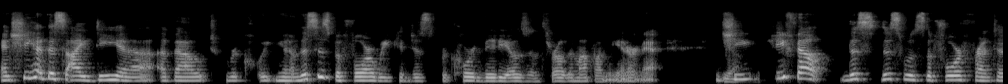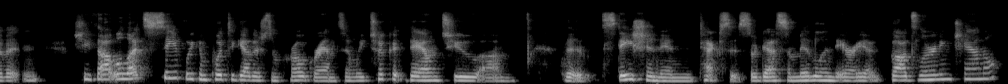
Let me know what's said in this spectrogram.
And she had this idea about, you know, this is before we could just record videos and throw them up on the internet. Yeah. She she felt this this was the forefront of it, and she thought, well, let's see if we can put together some programs. And we took it down to um, the station in Texas, Odessa Midland area, God's Learning Channel.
